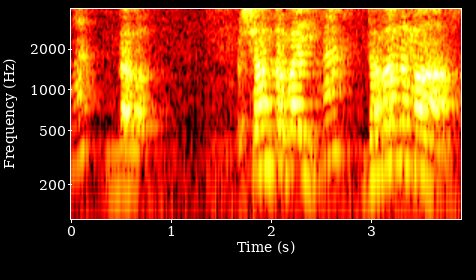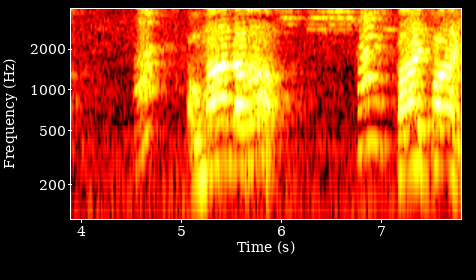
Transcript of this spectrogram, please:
हा? धरा. शांताबाई हा? धरा ना मा. हा? अहो मा धरा. काय? पाय पाय.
